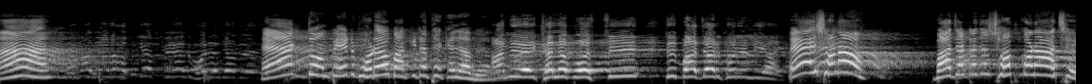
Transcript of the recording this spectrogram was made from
হ্যাঁ। একদম পেট ভরেও বাকিটা থেকে যাবে। আমি এইখানে বসছি তুই বাজার করে নিয়ে এই শোনো বাজারটা যে সব করা আছে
